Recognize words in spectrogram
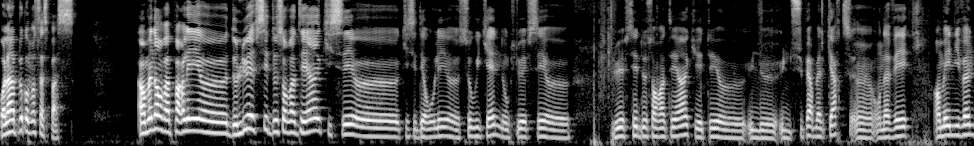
Voilà un peu comment ça se passe. Alors maintenant, on va parler euh, de l'UFC 221 qui s'est euh, qui s'est déroulé ce week-end. Donc l'UFC l'UFC 221 qui était euh, une, une, super belle carte. Euh, on avait en main event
